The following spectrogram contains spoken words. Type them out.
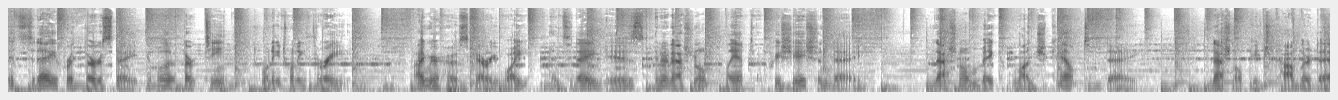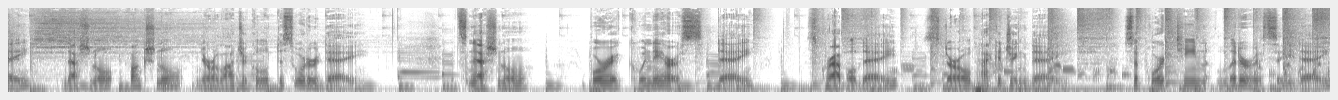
It's today for Thursday, April the 13th, 2023. I'm your host, Gary White, and today is International Plant Appreciation Day, National Make Lunch Count Day, National Peach Cobbler Day, National Functional Neurological Disorder Day. It's National Borinqueneers Day, Scrabble Day, Sterile Packaging Day, Support Teen Literacy Day,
